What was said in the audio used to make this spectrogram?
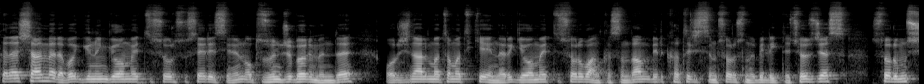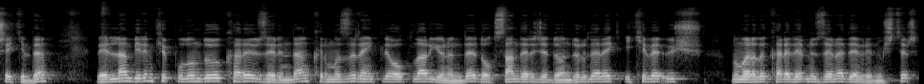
Arkadaşlar merhaba. Günün geometri sorusu serisinin 30. bölümünde orijinal matematik yayınları Geometri Soru Bankası'ndan bir katı cisim sorusunu birlikte çözeceğiz. Sorumuz şu şekilde. Verilen birim küp bulunduğu kare üzerinden kırmızı renkli oklar yönünde 90 derece döndürülerek 2 ve 3 numaralı karelerin üzerine devrilmiştir.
